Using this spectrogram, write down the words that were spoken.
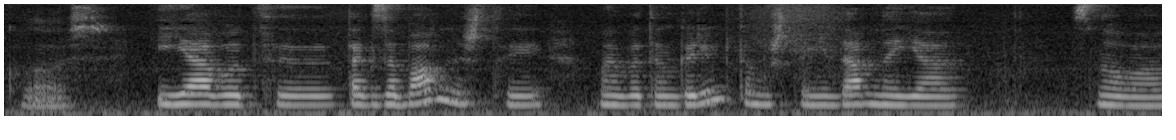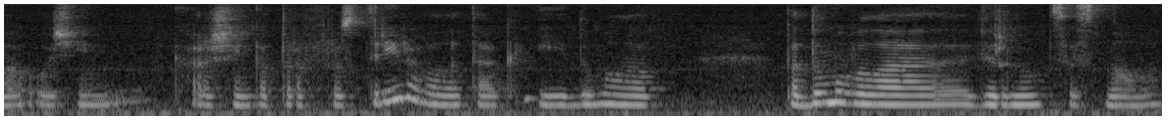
класс. И я вот э, так забавно, что мы об этом говорим, потому что недавно я снова очень хорошенько профрустрировала так и думала, подумывала вернуться снова.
